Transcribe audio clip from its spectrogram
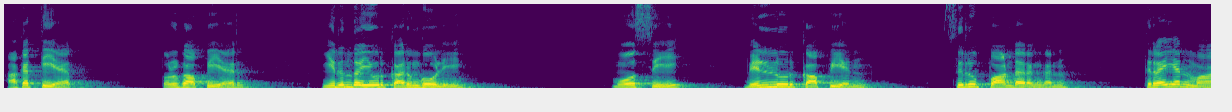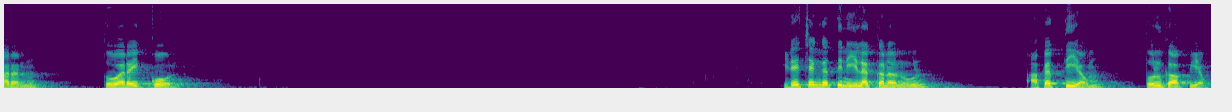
அகத்தியர் தொல்காப்பியர் இருந்தையூர் கருங்கோழி மோசி வெள்ளூர் காப்பியன் சிறு பாண்டரங்கன் திரையன் மாறன் துவரைக்கோன். இடைச்சங்கத்தின் இலக்கண நூல் அகத்தியம் தொல்காப்பியம்.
